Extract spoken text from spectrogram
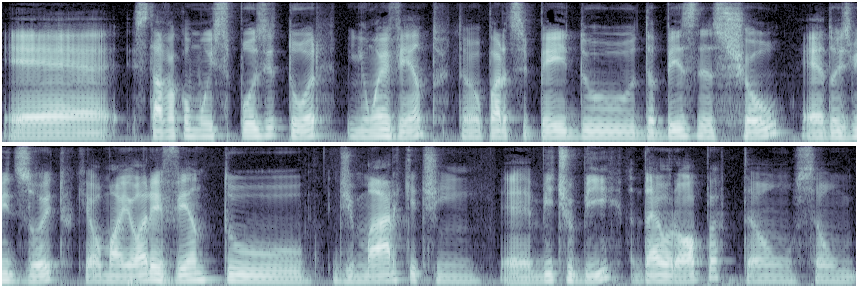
é, estava como expositor em um evento. Então eu participei do The Business Show é, 2018, que é o maior evento de marketing é, B2B da Europa. Então são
